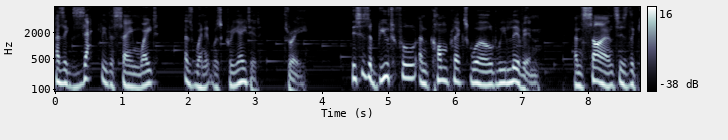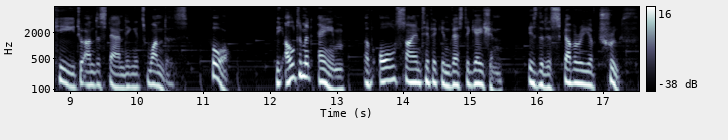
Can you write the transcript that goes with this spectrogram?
has exactly the same weight as when it was created. 3. This is a beautiful and complex world we live in, and science is the key to understanding its wonders. 4. The ultimate aim of all scientific investigation is the discovery of truth.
